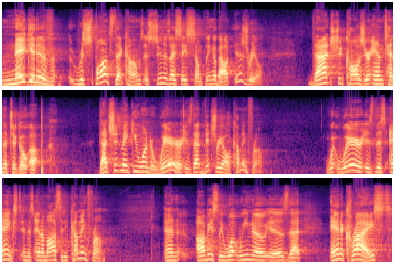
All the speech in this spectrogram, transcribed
negative response that comes as soon as I say something about Israel. That should cause your antenna to go up. That should make you wonder where is that vitriol coming from? where, where is this angst and this animosity coming from? And obviously, what we know is that Antichrist,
